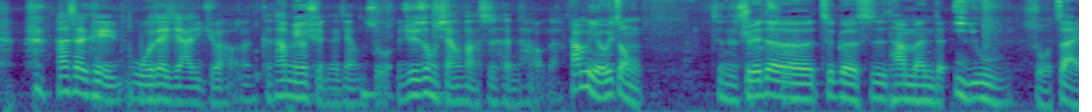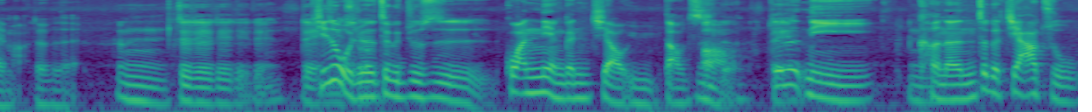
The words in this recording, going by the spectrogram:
他才可以窝在家里就好了。可他没有选择这样做，我觉得这种想法是很好的。他们有一种真的觉得这个是他们的义务所在嘛，对不对？嗯，对对对对对对。其实我觉得这个就是观念跟教育导致的，就是你可能这个家族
